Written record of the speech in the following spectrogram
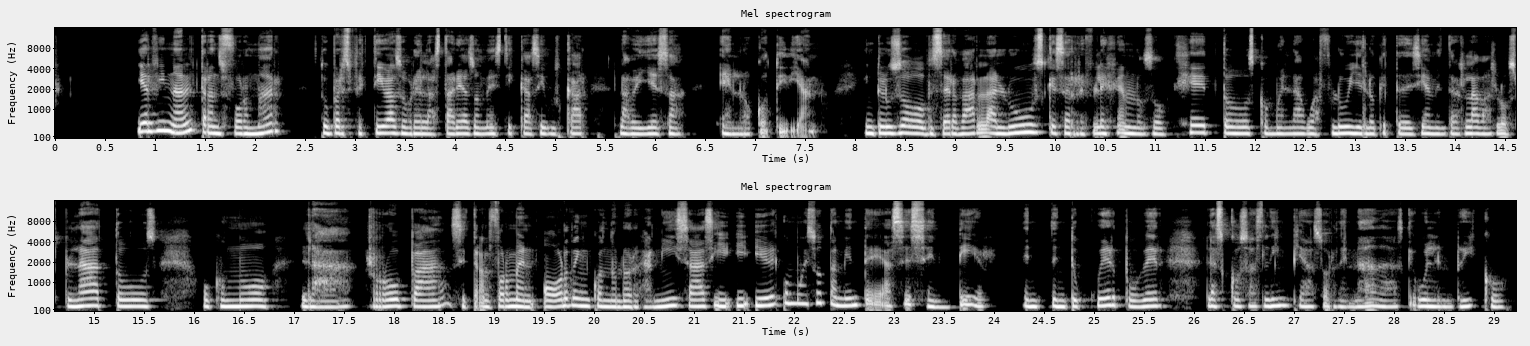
Y al final, transformar tu perspectiva sobre las tareas domésticas y buscar la belleza en lo cotidiano incluso observar la luz que se refleja en los objetos, cómo el agua fluye, lo que te decía mientras lavas los platos, o cómo la ropa se transforma en orden cuando lo organizas y, ve cómo eso también te hace sentir en, en tu cuerpo, ver las cosas limpias, ordenadas, que huelen rico.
